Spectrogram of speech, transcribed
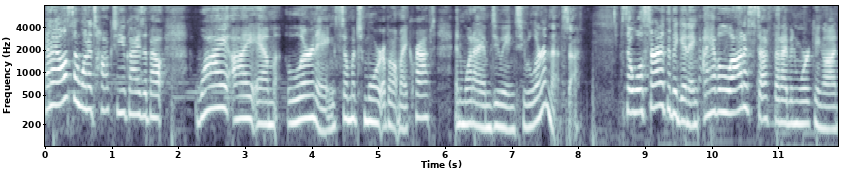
And I also want to talk to you guys about why I am learning so much more about my craft and what I am doing to learn that stuff. So we'll start at the beginning. I have a lot of stuff that I've been working on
